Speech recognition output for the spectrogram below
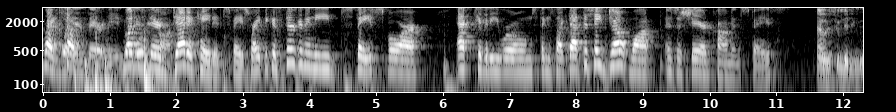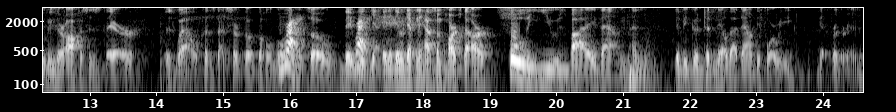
Right, what so is their need? what before is we their talk? dedicated space, right? Because they're gonna need space for activity rooms, things like that, that they don't want as a shared common space. I would assume they'd be moving their offices there as well, because that's sort of the, the whole goal. Right. So they, would- Right. yeah, they, they would definitely have some parts that are solely used by them, and it'd be good to nail that down before we get further in.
